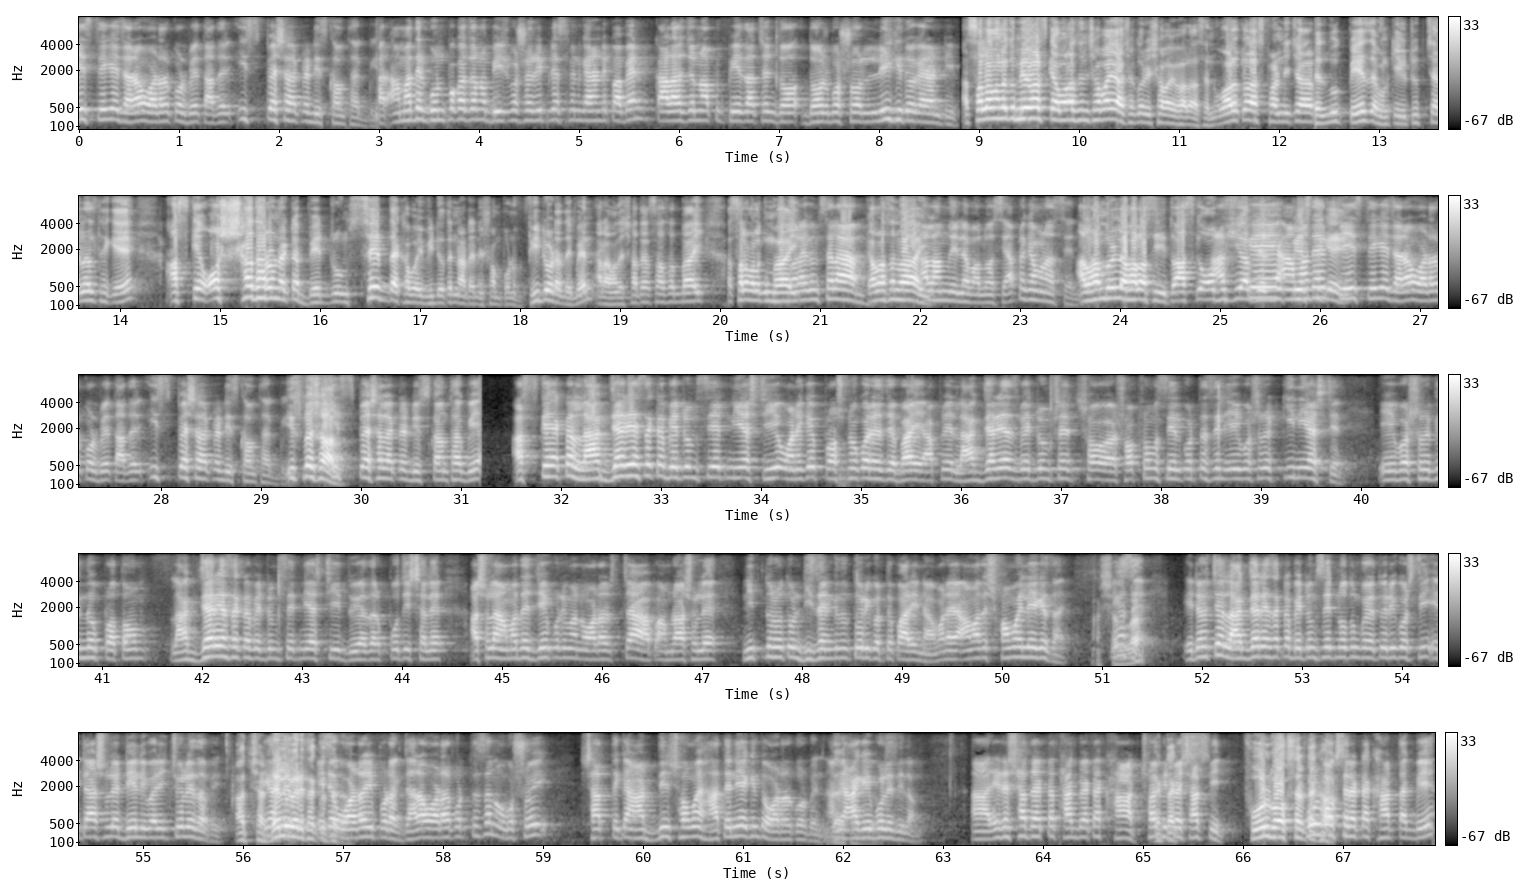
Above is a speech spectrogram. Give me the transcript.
Page থেকে যারা order করবে তাদের স্পেশাল একটা ডিসকাউন্ট থাকবে। আর আমাদের গুণ পোকার জন্য বিশ বছর রিপ্লেসমেন্ট গ্যারান্টি পাবেন। কালার জন্য আপনি পেয়ে যাচ্ছেন দশ বছর লিখিত গ্যারান্টি আসসালামু আলাইকুম ভিউয়ার্স কেমন আছেন সবাই? আশা করি সবাই ভালো আছেন। World class furniture Facebook page এবং কি ইউটিউব চ্যানেল থেকে আজকে অসাধারণ একটা বেডরুম সেট দেখাবো এই ভিডিওতে। নাটেনে সম্পূর্ণ ভিডিওটা দেখবেন। আর আমাদের সাথে আছে আসাদ ভাই। আসসালামু আলাইকুম ভাই। ওয়ালাইকুম সালাম। কেমন আছেন ভাই? আলহামদুলিল্লাহ ভালো আছি। আপনি কেমন আছেন? আলহামদুলিল্লাহ ভালো আছি। তো আজকে অফিশিয়াল ফেসবুক আমাদের পেজ থেকে যারা অর্ডার করবে তাদের স্পেশাল একটা ডিসকাউন্ট থাকবে। স্পেশাল স্পেশাল একটা ডিসকাউন্ট থাকবে। আজকে একটা লাক্সারিয়াস একটা বেডরুম সেট নিয়ে আসছি। অনেকে প্রশ্ন করে যে ভাই আপনি লাক্সারিয়াস বেডরুম সেট সবসময় সেল করতেছেন এই বছরে কি নিয়ে আসছেন? এই বছরে কিন্তু প্রথম লাক্সারিয়াস একটা বেডরুম সেট নিয়ে আসছি দুই সালে। আসলে আমাদের যে পরিমাণ অর্ডার চাপ আমরা আসলে নিত্য নতুন ডিজাইন কিন্তু তৈরি করতে পারি না। মানে আমাদের সময় লেগে যায়। ঠিক আছে? এটা হচ্ছে লাক্সারিয়াস একটা বেডরুম সেট নতুন করে তৈরি করছি। এটা আসলে ডেলিভারি চলে যাবে। আচ্ছা, থাকতেছে এটা এটা। অর্ডারি প্রোডাক্ট যারা অর্ডার করতেছেন অবশ্যই সাত থেকে আট দিন সময় হাতে নিয়ে কিন্তু অর্ডার করবেন। আমি। আগেই বলে দিলাম। আর এটার সাথে একটা থাকবে একটা খাট ছয় ফিট বাই সাত ফিট ফুল বক্সের ফুল বক্সের একটা খাট থাকবে।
